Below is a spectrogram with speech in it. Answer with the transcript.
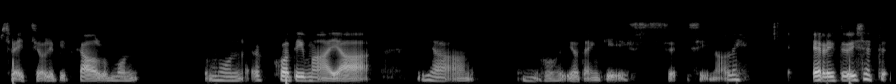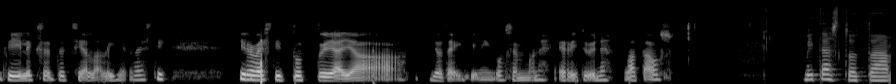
Sveitsi oli pitkään ollut mun, mun kotimaa ja, ja niin jotenkin se, siinä oli erityiset fiilikset, että siellä oli hirveästi, hirveästi tuttuja ja jotenkin niin kuin semmoinen erityinen lataus. Mitäs tota,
